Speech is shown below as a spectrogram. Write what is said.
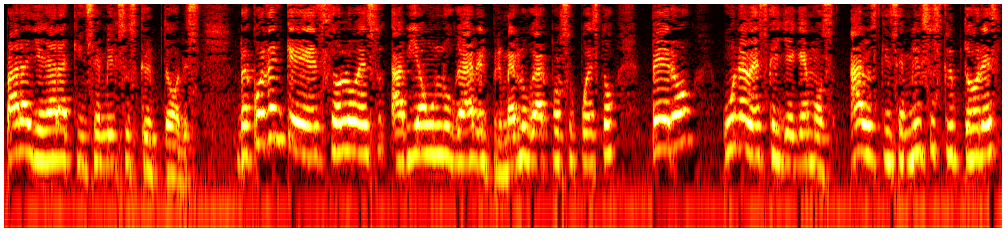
para llegar a 15 mil suscriptores. Recuerden que solo es, había un lugar, el primer lugar, por supuesto, pero una vez que lleguemos a los 15 mil suscriptores,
